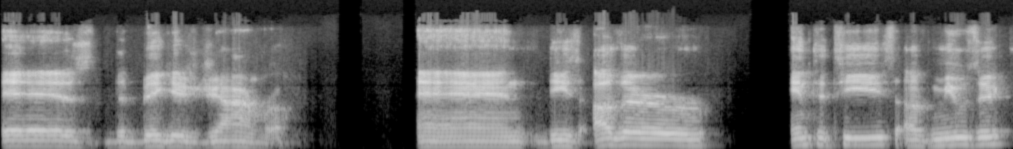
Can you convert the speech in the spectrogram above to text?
is the biggest genre, and these other entities of music,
